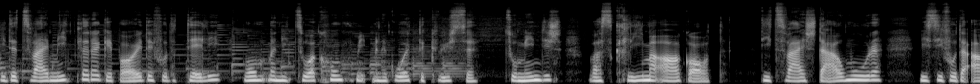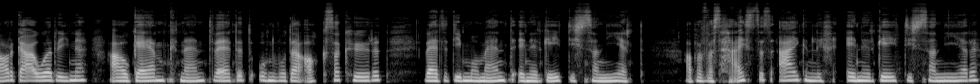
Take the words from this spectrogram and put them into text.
In den zwei mittleren Gebäuden der Tele wohnt man in Zukunft mit einem guten Gewissen, zumindest was das Klima angeht. Die zwei Staumauern, wie sie von den Aargauerinnen auch gern genannt werden und wo der AXA gehören, werden im Moment energetisch saniert. Aber was heißt das eigentlich, energetisch sanieren?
